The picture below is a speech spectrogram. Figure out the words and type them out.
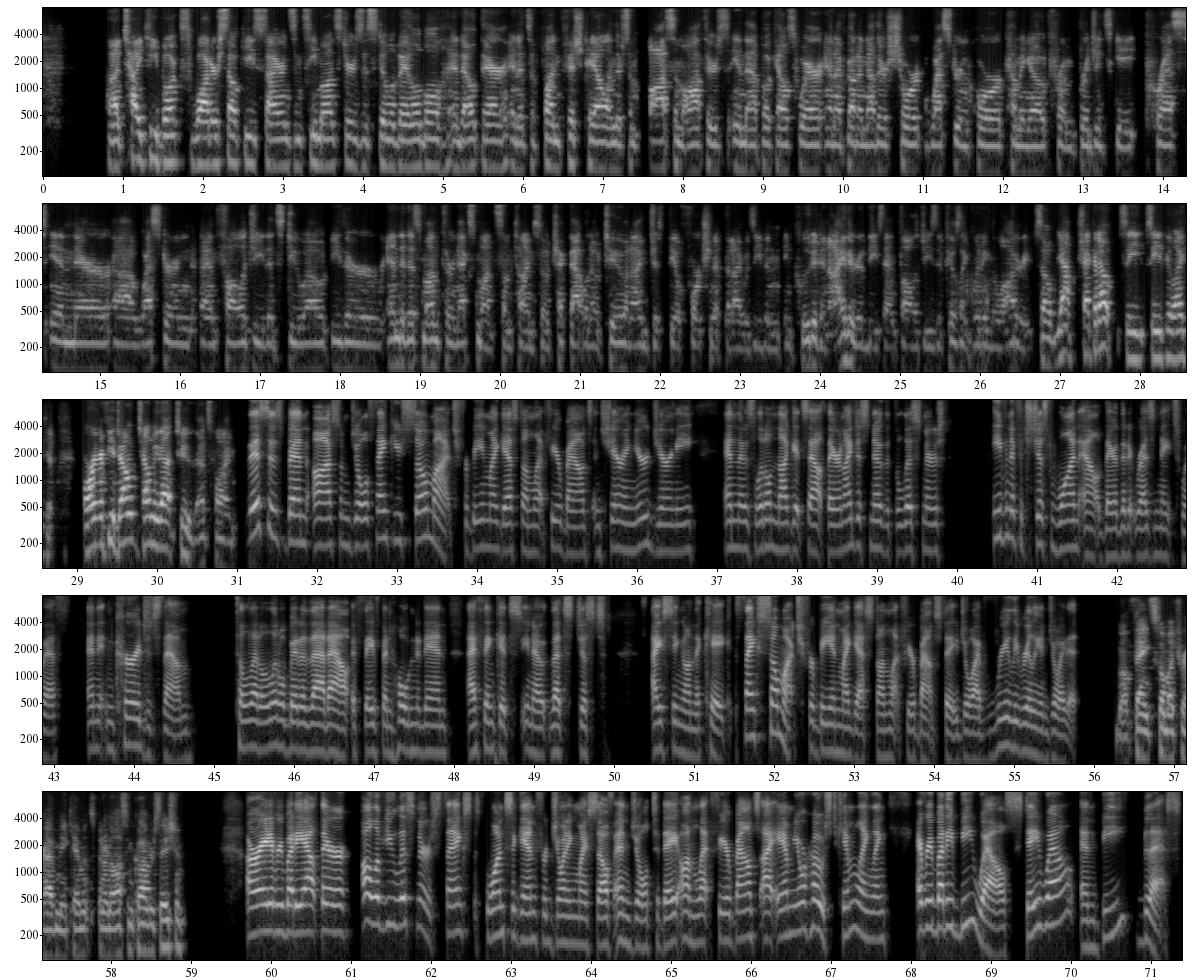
uh, Tyche Books, Water Selkies, Sirens and Sea Monsters is still available and out there, and it's a fun fish tale. And there's some awesome authors in that book elsewhere. And I've got another short Western horror coming out from Brigids Gate Press in their uh, Western anthology that's due out either end of this month or next month sometime. So check that one out too. And I just feel fortunate that I was even included in either of these anthologies. It feels like winning the lottery. So yeah, check it out. See see if you like it. Or if you don't, tell me that too. That's fine. This has been awesome, Joel. Thank you so much for being my guest on Let Fear Bounce and sharing your journey and those little nuggets out there. And I just know that the listeners, even if it's just one out there that it resonates with and it encourages them to let a little bit of that out if they've been holding it in, I think it's, you know, that's just icing on the cake. Thanks so much for being my guest on Let Fear Bounce today, Joel. I've really, really enjoyed it. Well, thanks so much for having me, Kim. It's been an awesome conversation. All right, everybody out there, all of you listeners, thanks once again for joining myself and Joel today on Let Fear Bounce. I am your host, Kim Langling. Everybody be well, stay well, and be blessed.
